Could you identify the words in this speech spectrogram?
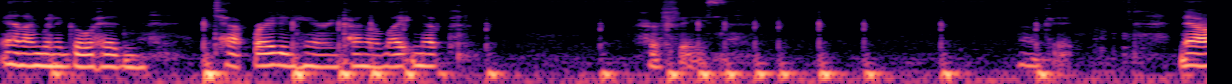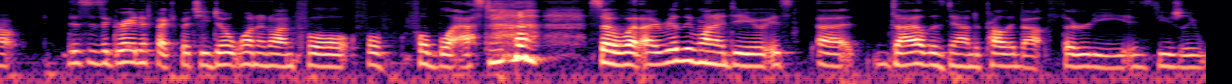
And I'm going to go ahead and tap right in here and kind of lighten up her face. Okay. Now, this is a great effect, but you don't want it on full full full blast. so what I really want to do is uh, dial this down to probably about 30 is usually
